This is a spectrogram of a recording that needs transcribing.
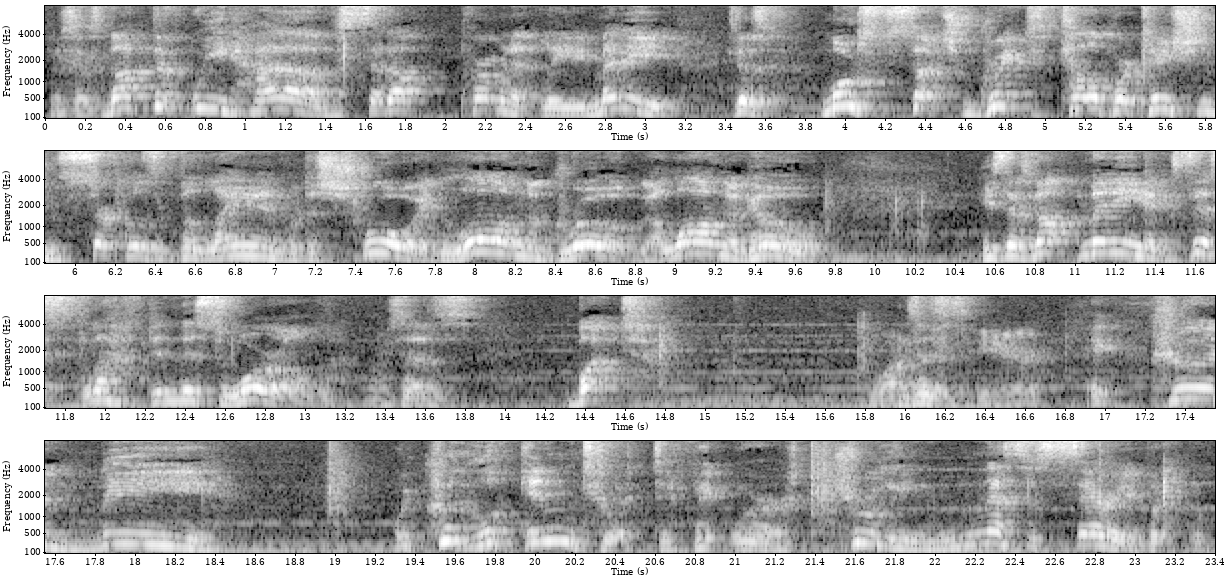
He says, Not that we have set up permanently. Many, he says, most such great teleportation circles of the land were destroyed long ago. Long ago. He says, Not many exist left in this world. He says, But One This- is here. it could be. We could look into it if it were truly necessary, but it would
